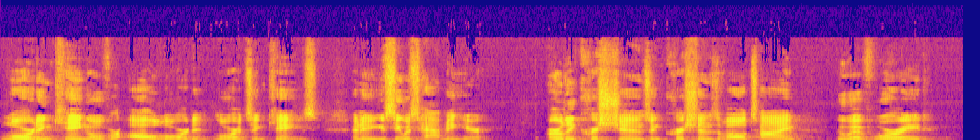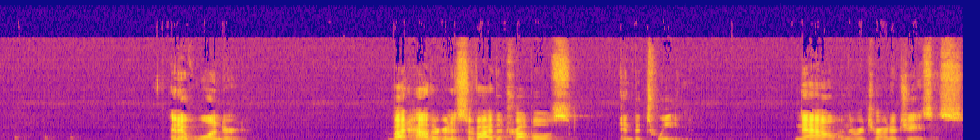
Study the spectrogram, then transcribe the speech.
Lord and King over all Lord and, lords and kings. And you can see what's happening here. Early Christians and Christians of all time who have worried, and have wondered about how they're going to survive the troubles in between now and the return of Jesus.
